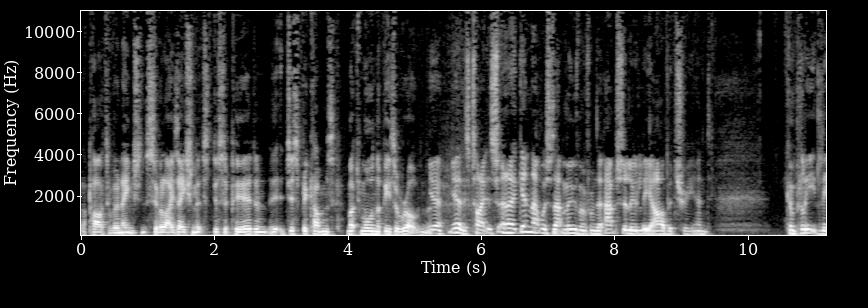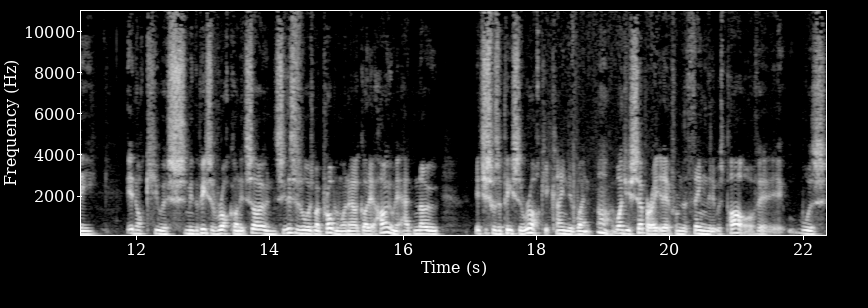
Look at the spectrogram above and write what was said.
a, part of an ancient civilization that's disappeared, and it just becomes much more than a piece of rock. Yeah, yeah. This tight, and again, that was that movement from the absolutely arbitrary and completely innocuous. I mean, the piece of rock on its own. See, this was always my problem when I got it home. It had no. It just was a piece of rock. It kind of went. Oh, once you separated it from the thing that it was part of, it, it was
